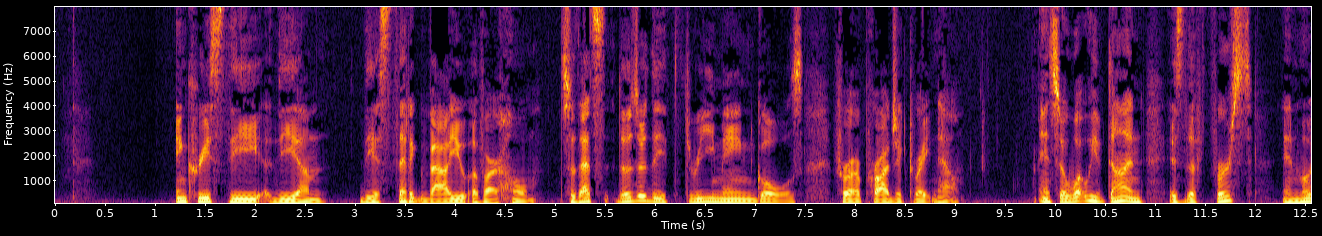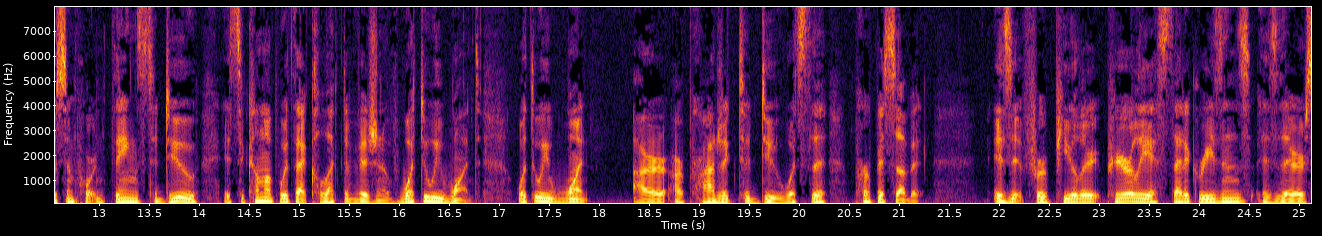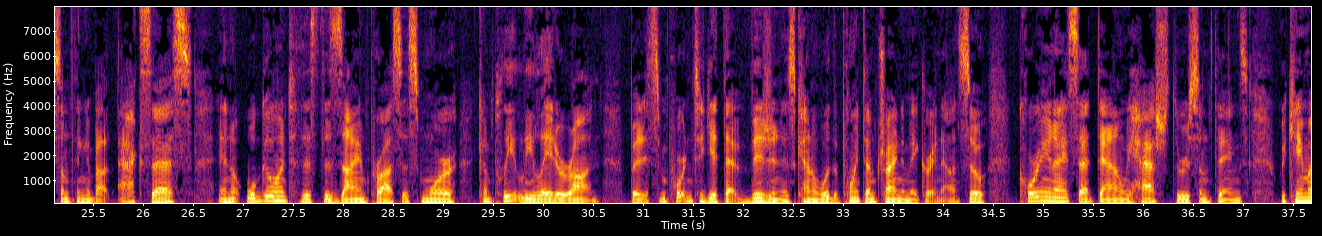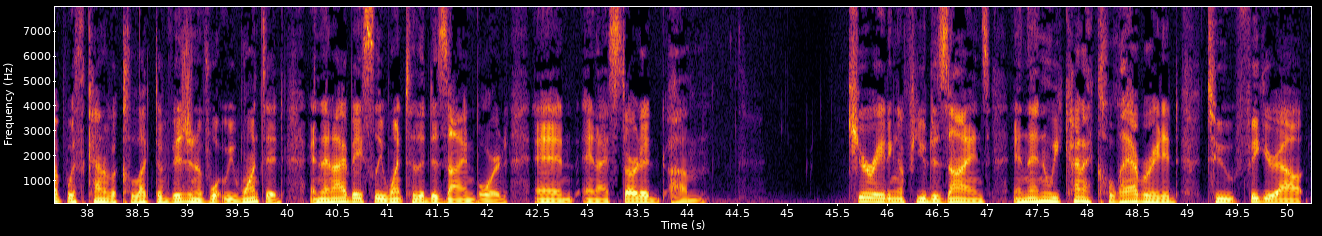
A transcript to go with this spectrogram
increase the the um, the aesthetic value of our home? So that's those are the three main goals for our project right now. And so what we've done is the first and most important things to do is to come up with that collective vision of what do we want? What do we want our our project to do? What's the purpose of it? Is it for purely, purely aesthetic reasons? Is there something about access? And we'll go into this design process more completely later on, but it's important to get that vision, is kind of what the point I'm trying to make right now. So, Corey and I sat down, we hashed through some things, we came up with kind of a collective vision of what we wanted, and then I basically went to the design board and, and I started. Um, curating a few designs, and then we kind of collaborated to figure out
